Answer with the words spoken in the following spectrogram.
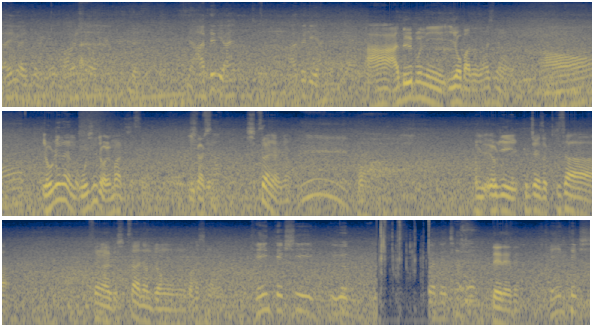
나이가 이제 너무 많으셔가지고 네. 이제 아들이 한 아들이 한 아 아들분이 이어받아서 하시는 거예요? 아 여기는 오신 지 얼마나 되셨어요? 이 가게 14년이요? 와 그럼 여기 근처에서 기사 생활도 14년 정도 하시는 거예요? 개인 택시 이거 내 차서 네네네. 개인 택시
